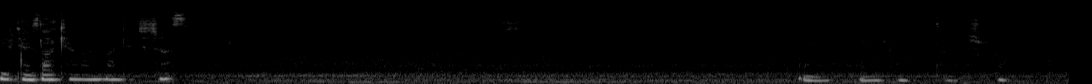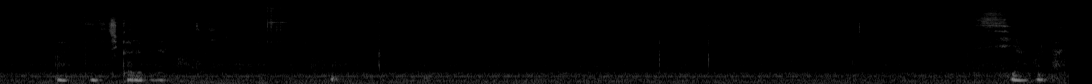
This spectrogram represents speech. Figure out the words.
Bir kez daha kenarından geçeceğiz. Evet, buradan bir tane şuradan. Çıkarabilirim. Siyah buradan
